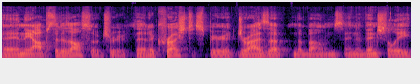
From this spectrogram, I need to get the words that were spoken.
Uh, and the opposite is also true that a crushed spirit dries up the bones, and eventually,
